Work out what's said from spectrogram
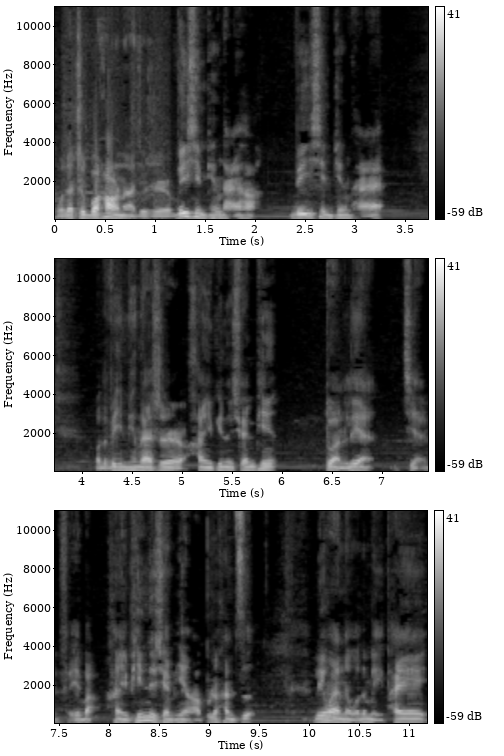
我的直播号呢就是微信平台哈，微信平台，我的微信平台是汉语拼的全拼，锻炼减肥吧，汉语拼的全拼啊，不是汉字。另外呢，我的美拍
